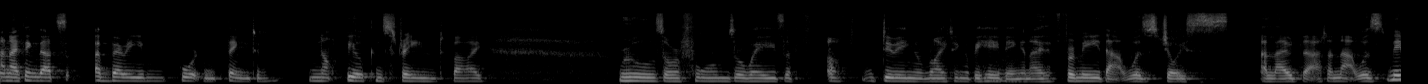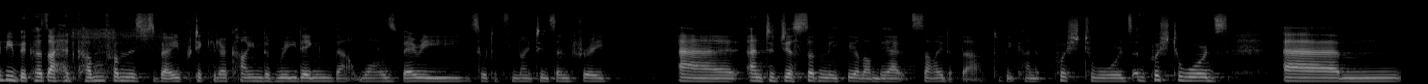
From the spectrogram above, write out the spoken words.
And I think that's a very important thing to not feel constrained by rules or forms or ways of, of doing or writing or behaving. And I, for me, that was Joyce allowed that. And that was maybe because I had come from this very particular kind of reading that was very sort of 19th century. Uh, and to just suddenly feel on the outside of that, to be kind of pushed towards and pushed towards um,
